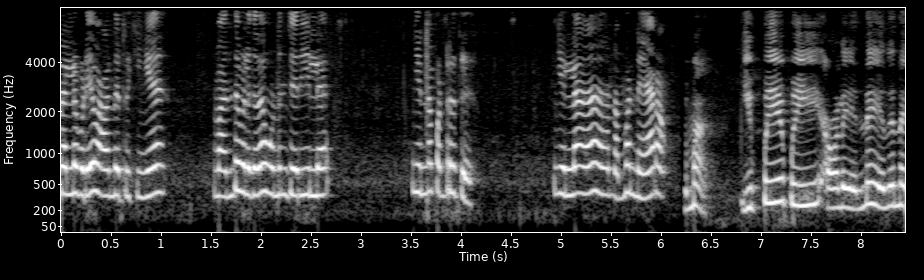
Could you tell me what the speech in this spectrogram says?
நல்லபடியாக வாழ்ந்துட்டுருக்கீங்க வந்தவளுக்கு தான் ஒன்றும் சரியில்லை. என்ன பண்ணுறது எல்லாம் நம்ம நேரம். அம்மா இப்பயே போய் அவளை என்ன எதுன்னு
